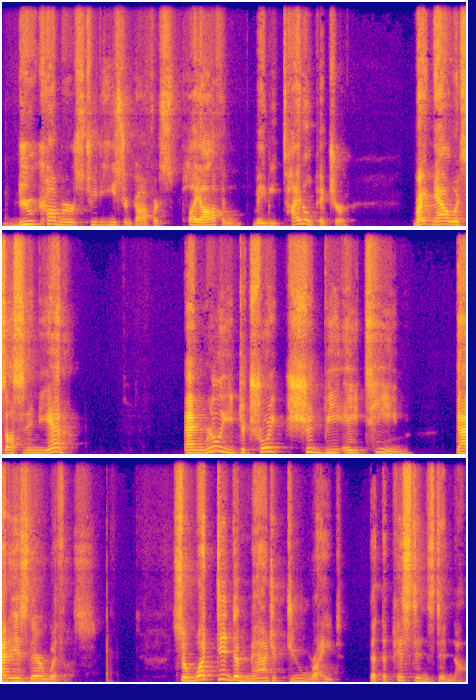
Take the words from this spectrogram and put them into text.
newcomers to the Eastern Conference playoff and maybe title picture, right now it's us in Indiana. And really, Detroit should be a team that is there with us. So, what did the Magic do right that the Pistons did not?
